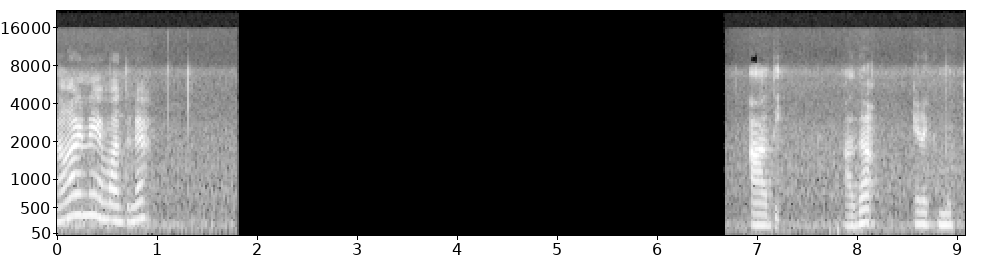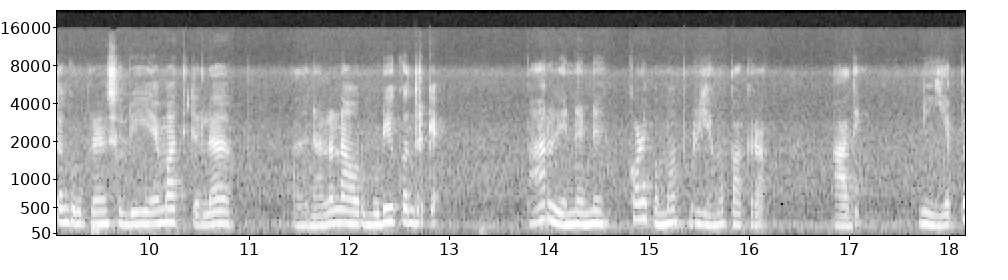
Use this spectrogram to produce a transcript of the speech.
நான் என்ன ஏமாத்தினேன் ஆதி அதான். எனக்கு முத்தம் கொடுக்குறேன்னு சொல்லி ஏமாத்திட்டல அதனால நான் ஒரு முடிவுக்கு வந்திருக்கேன். பாரு என்னன்னு குழப்பமாக புரியாமல் பார்க்குறா ஆதி நீ எப்போ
